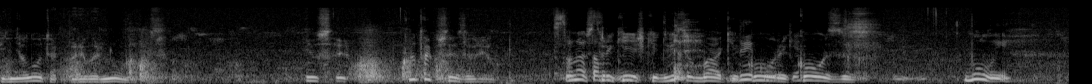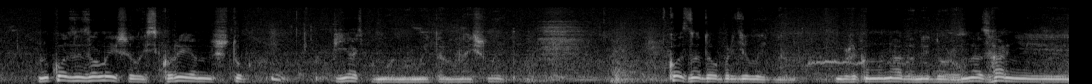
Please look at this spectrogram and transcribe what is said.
підняло, так перевернуло нас. І все. А так все згоріло. У нас три кішки, дві собаки, Дві кури, курки. кози. Були. Ну, кози залишились, кури он, штук п'ять, по-моєму, ми там знайшли. Коз треба оприділити нам. Може, кому треба, недорого. У нас гарні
